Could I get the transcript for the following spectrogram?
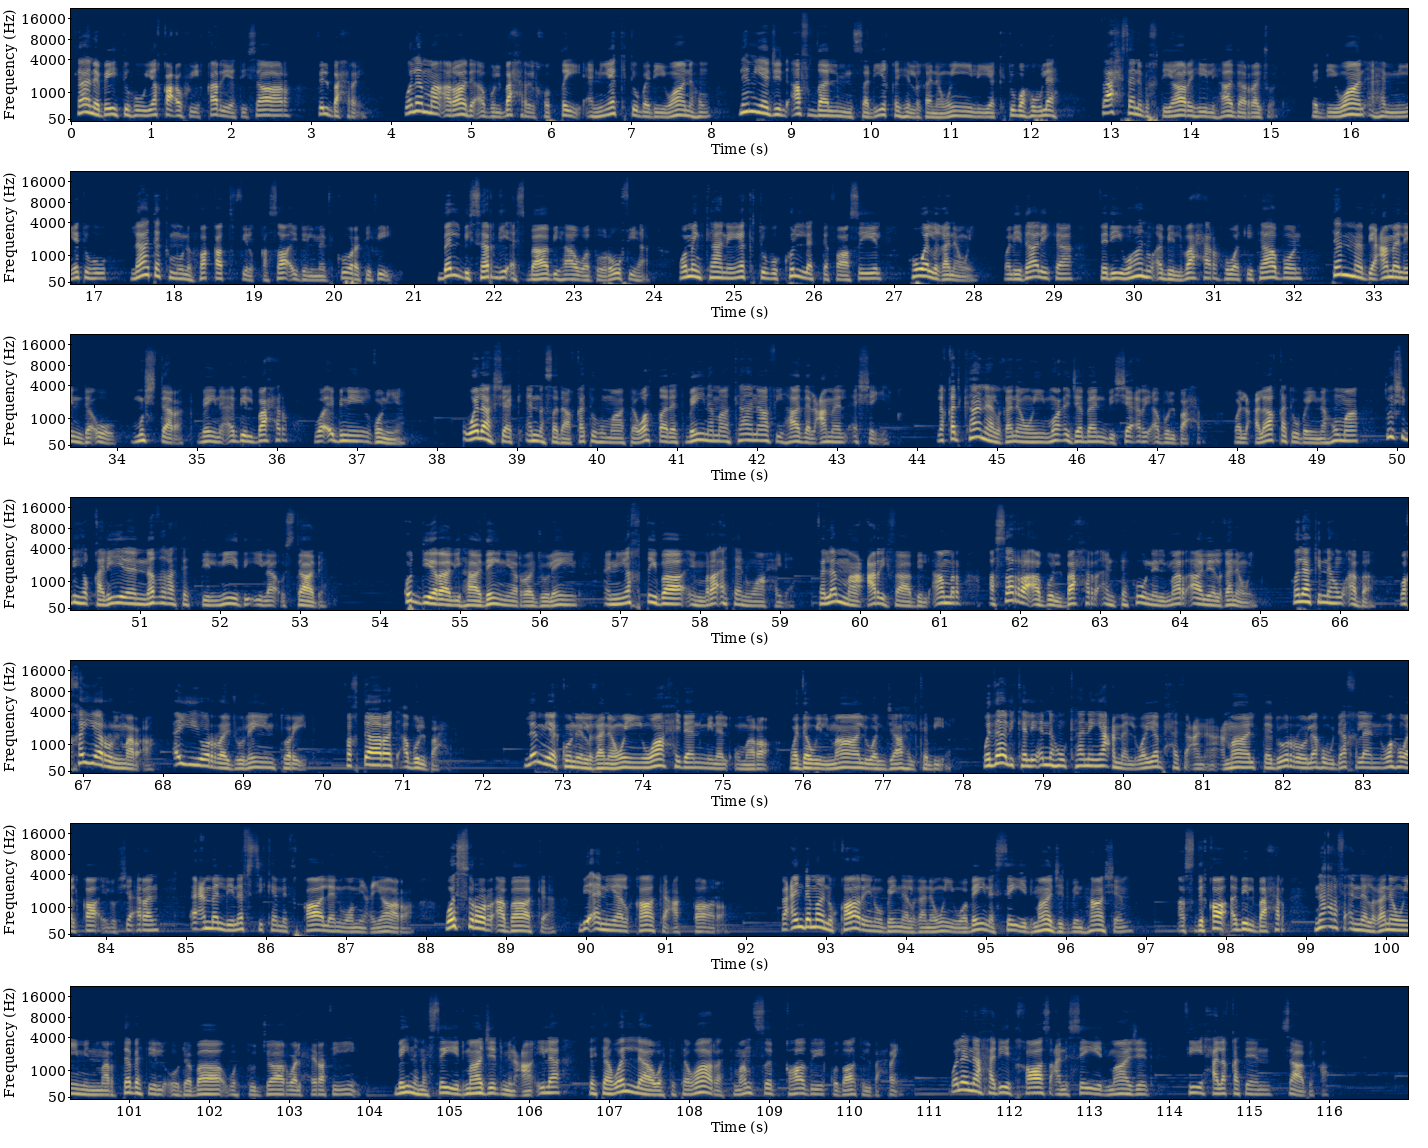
كان بيته يقع في قرية سار في البحرين. ولما أراد أبو البحر الخطي أن يكتب ديوانه لم يجد أفضل من صديقه الغنوي ليكتبه له فأحسن باختياره لهذا الرجل. فالديوان أهميته لا تكمن فقط في القصائد المذكورة فيه بل بسرد أسبابها وظروفها ومن كان يكتب كل التفاصيل هو الغنوي. ولذلك فديوان أبي البحر هو كتاب تم بعمل دؤوب مشترك بين أبي البحر وابن غنية. ولا شك أن صداقتهما توطدت بينما كانا في هذا العمل الشيق. لقد كان الغنوي معجبا بشعر أبو البحر والعلاقة بينهما تشبه قليلا نظرة التلميذ إلى أستاذه. قدر لهذين الرجلين أن يخطبا امرأة واحدة فلما عرفا بالأمر أصر أبو البحر أن تكون المرأة للغنوي ولكنه أبى وخيروا المرأة أي الرجلين تريد فاختارت أبو البحر. لم يكن الغنوي واحدا من الأمراء وذوي المال والجاه الكبير وذلك لأنه كان يعمل ويبحث عن أعمال تدر له دخلا وهو القائل شعرا اعمل لنفسك مثقالا ومعيارا واسرر أباك بأن يلقاك عطارا. فعندما نقارن بين الغنوي وبين السيد ماجد بن هاشم أصدقاء أبي البحر نعرف أن الغنوي من مرتبة الأدباء والتجار والحرفيين بينما السيد ماجد من عائلة تتولى وتتوارث منصب قاضي قضاة البحرين. ولنا حديث خاص عن السيد ماجد في حلقة سابقة.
